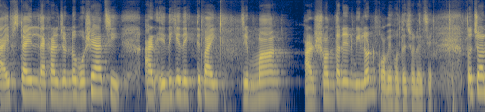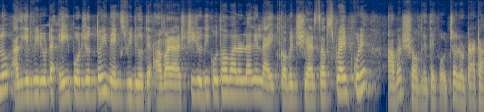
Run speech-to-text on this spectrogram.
লাইফস্টাইল দেখার জন্য বসে আছি, আর এদিকে দেখতে পাই যে মা আর সন্তানের মিলন কবে হতে চলেছে। তো চলো, আজকের ভিডিওটা এই পর্যন্তই। নেক্সট ভিডিওতে আবার আসছি। যদি কোথাও ভালো লাগে লাইক কমেন্ট শেয়ার সাবস্ক্রাইব করে আমার সঙ্গে থেকো। চলো, টাটা।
